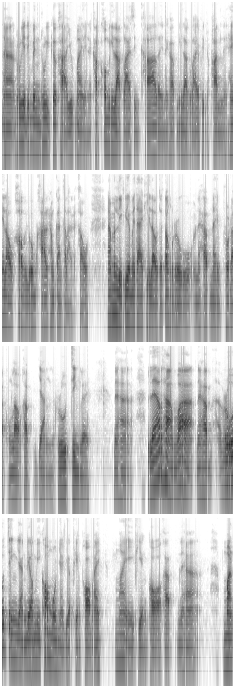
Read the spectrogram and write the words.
นะฮะธุรกิจที่เป็นธุรกิจเครือข่ายยุคใหม่เนี่ยนะครับเขามีหลากหลายสินค้าเลยนะครับมีหลากหลายผลิตภัณฑ์เลยให้เราเข้าไปร่วมค้าและทำการตลาดกับเขานะมันหลีกเลี่ยงไม่ได้ที่เราจะต้องรู้นะครับใน Product ของเราครับอย่างรู้จริงเลย นะฮะแล้วถามว่านะครับรู้จริงอย่างเดียวมีข้อมูลอย่างเดียวเพียงพอไหมไม่เพียงพอครับนะฮะมัน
